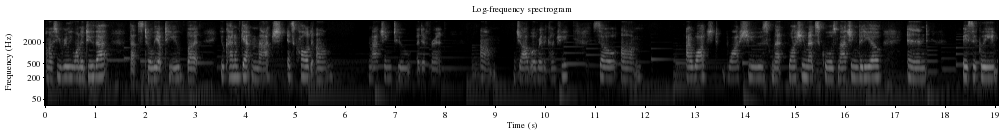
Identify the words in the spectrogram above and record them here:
unless you really want to do that, that's totally up to you, but you kind of get matched. It's called um matching to a different um job over the country. So, um I watched WashU's WashU Med School's matching video, and basically,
